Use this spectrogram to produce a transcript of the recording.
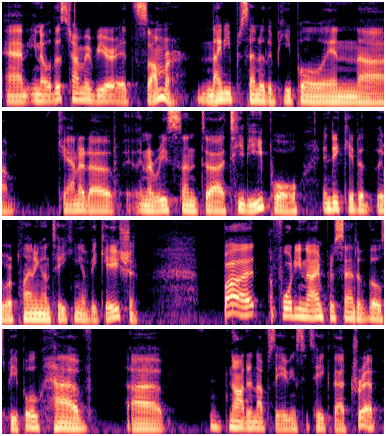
And you know, this time of year, it's summer. Ninety percent of the people in uh, Canada, in a recent uh, TD poll, indicated that they were planning on taking a vacation. But forty-nine percent of those people have uh, not enough savings to take that trip,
